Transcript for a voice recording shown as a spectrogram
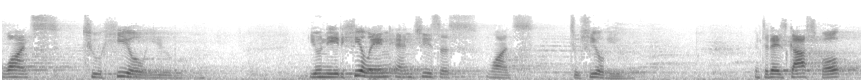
wants to heal you. You need healing, and Jesus wants to heal you. In today's gospel,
